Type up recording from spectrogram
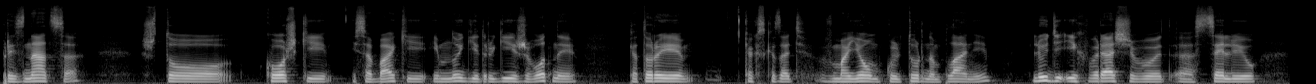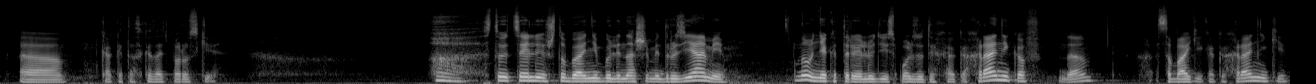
признаться, что кошки и собаки и многие другие животные, которые, как сказать, в моем культурном плане, люди их выращивают э, с целью э, как это сказать по-русски, с той целью, чтобы они были нашими друзьями. Ну, некоторые люди используют их как охранников, да, собаки как охранники.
